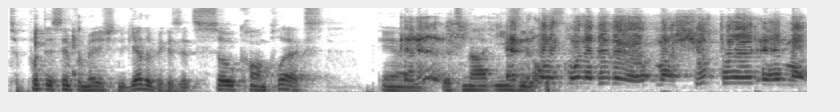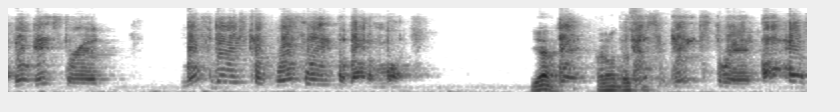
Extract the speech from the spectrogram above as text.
to put this information together because it's so complex and It it's not easy And to. like when I did uh, my Schiff thread and my Bill Gates thread, both of those took roughly about a month. Yeah, But I don't. That's this Gates thread, I have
